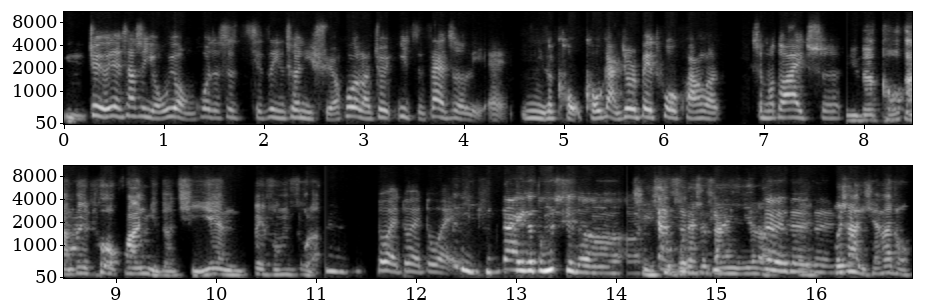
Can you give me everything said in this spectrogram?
嗯，就有点像是游泳或者是骑自行车，你学会了就一直在这里，哎，你的口口感就是被拓宽了。什么都爱吃，你的口感被拓宽，你的体验被丰富了。嗯，对对对，你评价一个东西的体系不再是单一了。对对对，不像以前那种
